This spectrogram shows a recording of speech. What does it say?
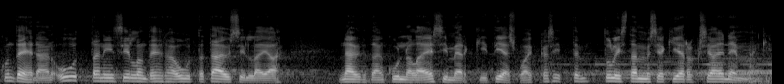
kun tehdään uutta, niin silloin tehdään uutta täysillä ja näytetään kunnolla esimerkkiä, ties vaikka sitten tulisi tämmöisiä kierroksia enemmänkin.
